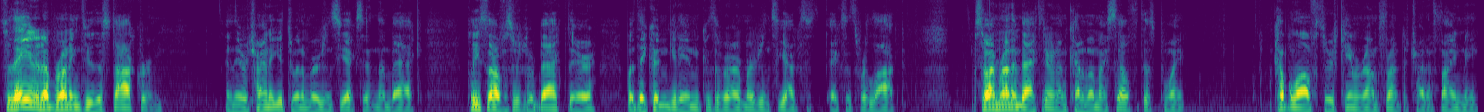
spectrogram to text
So they ended up running through the stock room, and they were trying to get to an emergency exit in the back. Police officers were back there, but they couldn't get in because of our emergency exits were locked. So I'm running back there, and I'm kind of by myself at this point. A couple officers came around front to try to find me.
